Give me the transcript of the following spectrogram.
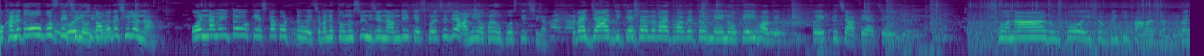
ওখানে তো ও উপস্থিত ছিল। তপতা ছিল না। ওর নামেই তো কেসটা করতে হয়েছে। মানে তনুশ্রী নিজের নাম দিয়ে কেস করেছে যে আমি ওখানে উপস্থিত ছিলাম। এবার যা জিজ্ঞাসাবাদ হবে তো মেন ওকেই হবে। ও একটু চাপে আছে ওই জন্য। সোনা রূপো এইসব নাকি পাওয়া যাবে। এবার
